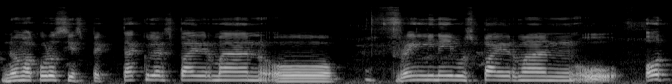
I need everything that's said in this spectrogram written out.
No me acuerdo si Spectacular Spider-Man o Friendly Neighbor Spider-Man o, o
